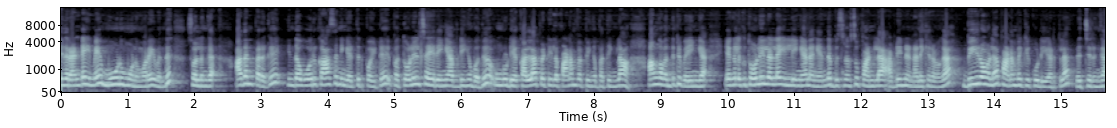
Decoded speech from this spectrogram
இது ரெண்டையுமே மூணு மூணு முறை வந்து சொல்லுங்கள் அதன் பிறகு இந்த ஒரு காசை நீங்கள் எடுத்துகிட்டு போயிட்டு இப்போ தொழில் செய்கிறீங்க அப்படிங்கும்போது உங்களுடைய கல்லாப்பெட்டியில் பணம் வைப்பீங்க பார்த்தீங்களா அங்கே வந்துட்டு வைங்க. எங்களுக்கு தொழிலெல்லாம் இல்லைங்க. நாங்கள் எந்த பிஸ்னஸும் பண்ணல அப்படின்னு நினைக்கிறவங்க பீரோவில் பணம் வைக்கக்கூடிய இடத்துல வச்சுருங்க.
